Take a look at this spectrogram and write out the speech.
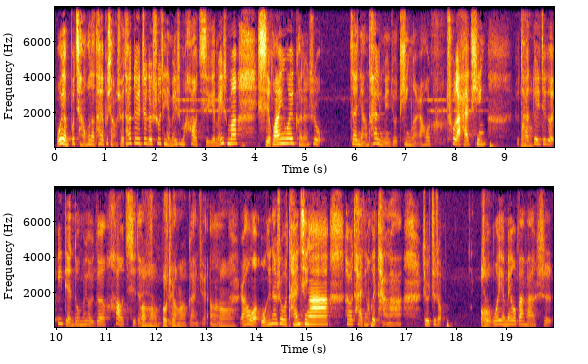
我也不强迫她，她也不想学，她对这个竖琴也没什么好奇，也没什么喜欢，因为可能是在娘胎里面就听了，然后出来还听，就她对这个一点都没有一个好奇的哦这样啊感觉，嗯。哦然后我我跟她说我弹琴啊，她说她已经会弹了，就是这种，就哦，我也没有办法是，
